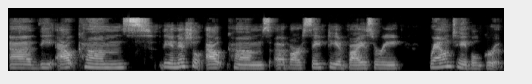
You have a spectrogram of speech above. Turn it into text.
Uh, the outcomes, the initial outcomes of our safety advisory roundtable group.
